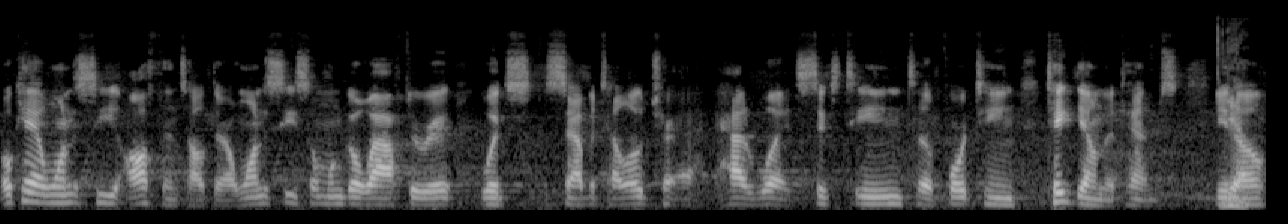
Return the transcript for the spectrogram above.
"Okay, I want to see offense out there. I want to see someone go after it." Which Sabatello tra- had what 16 to 14 takedown attempts. You yeah. know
